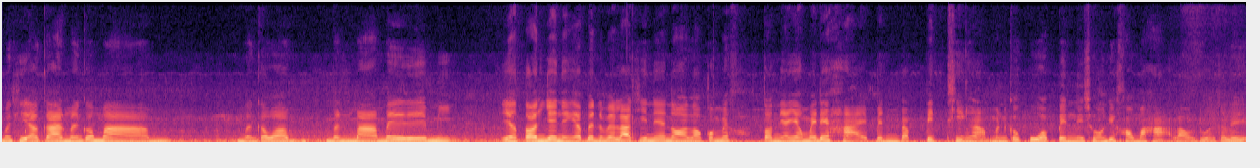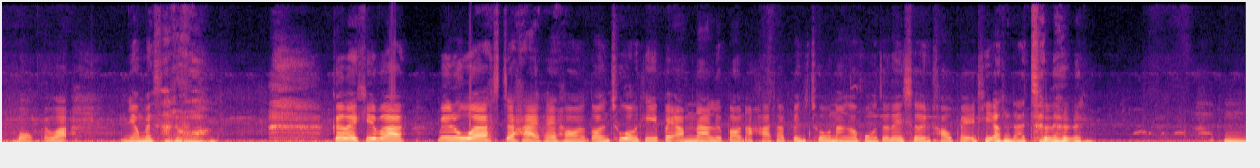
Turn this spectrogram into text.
บางทีอาการมันก็มาเหมือนกับว่ามันมาไม่ได้มีอย่างตอนเย็นอย่างเงี้ยเป็นเวลาที่แน่นอนเราก็ไม่ ตอนนี้ยังไม่ได้หายเป็นแบบปิดทิ้งอะ่ะ มันก็กลัวเป็นในช่วงที่เขามาหาเราด้วยก็เลยบอกไปว่า ยังไม่สะดวก ก็เลยคิดว่า ไม่รู้ว่าจะหายแพ้ท้องตอนช่วงที่ไปอำนาจหรือเปล่านะคะ ถ้าเป็นช่วงนั้นก็คงจะได้เชิญเขาไปที่อำนาจเจริญ อืม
